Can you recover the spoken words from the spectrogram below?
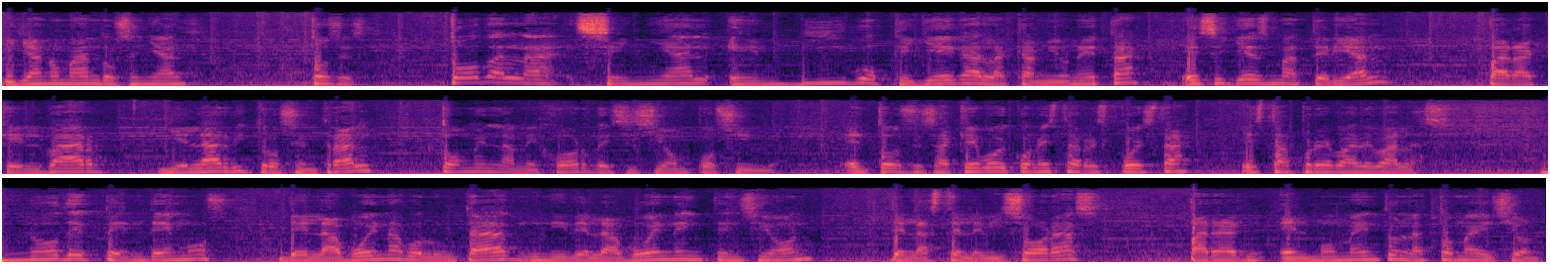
y ya no mando señal. Entonces, toda la señal en vivo que llega a la camioneta, ese ya es material para que el VAR y el árbitro central tomen la mejor decisión posible. Entonces, ¿a qué voy con esta respuesta? Esta prueba de balas. No dependemos de la buena voluntad ni de la buena intención de las televisoras para el momento en la toma de decisión.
